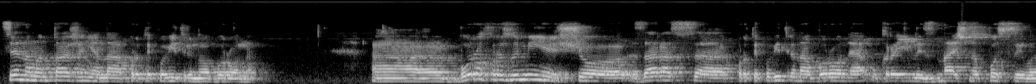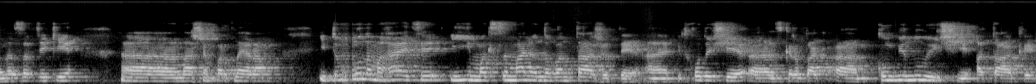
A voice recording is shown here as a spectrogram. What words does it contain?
це навантаження на протиповітряну оборону. Е, Ворог розуміє, що зараз протиповітряна оборона України значно посилена завдяки нашим партнерам, і тому намагається і максимально навантажити, підходячи, скажімо так, комбінуючи атаки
